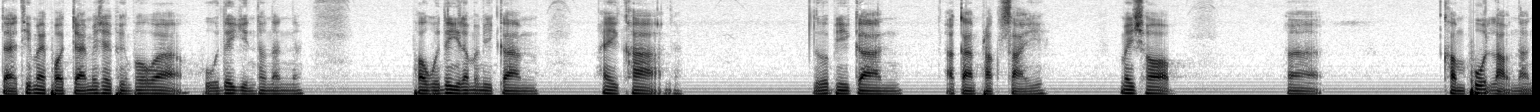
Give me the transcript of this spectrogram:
แต่ที่ไม่พอใจไม่ใช่เพียงเพราะว่าหูได้ยินเท่านั้นนะพอหูได้ยินแล้วมันมีการให้ค่านะหรือมีการอาการผลักไสไม่ชอบอคำพูดเหล่านั้น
